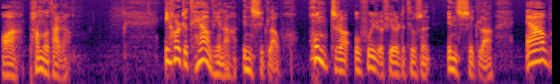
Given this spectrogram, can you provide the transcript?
og pannotarra. Jeg hørte tæn hina innsiklet av tusen innsikla, av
